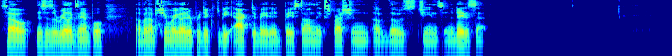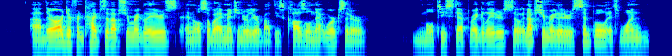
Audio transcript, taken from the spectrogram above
So this is a real example of an upstream regulator predicted to be activated based on the expression of those genes in a data set. Uh, there are different types of upstream regulators, and also what I mentioned earlier about these causal networks that are multi-step regulators. So an upstream regulator is simple. It's one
